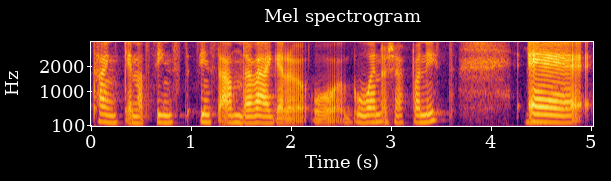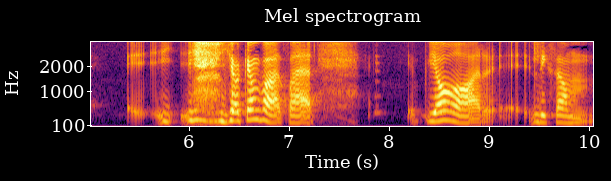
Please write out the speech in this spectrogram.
tanken att finns, finns det andra vägar att, att gå än att köpa nytt. Mm. Eh, jag kan bara så här, jag har liksom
